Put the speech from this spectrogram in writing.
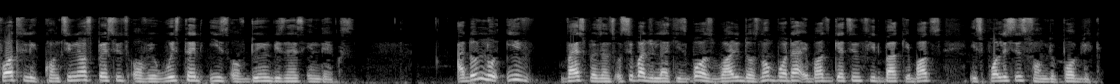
Fourthly, continuous pursuit of a wasted ease of doing business index. I don't know if Vice President Osinbajo, like his boss Buhari, does not bother about getting feedback about his policies from the public.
